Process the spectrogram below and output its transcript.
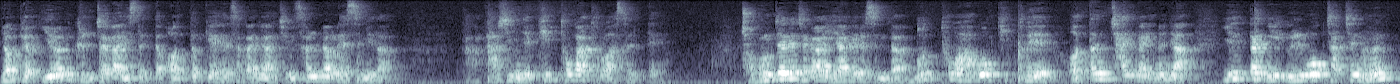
옆에 이런 글자가 있을 때 어떻게 해석하냐 지금 설명을 했습니다. 다시 이제 기토가 들어왔을 때 조금 전에 제가 이야기를 했습니다. 무토하고 기토에 어떤 차이가 있느냐 일단 이 을목 자체는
